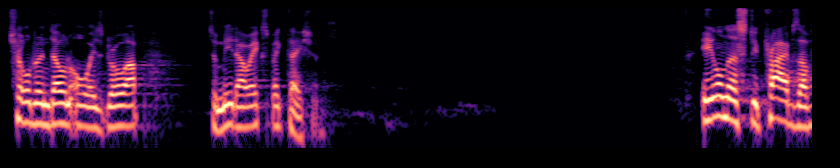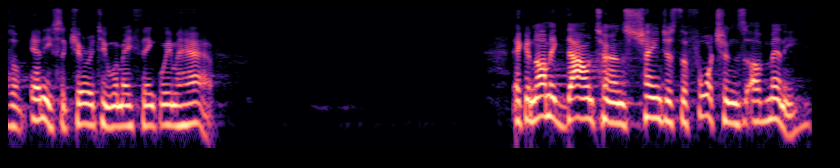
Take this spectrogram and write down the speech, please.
Children don't always grow up to meet our expectations. Illness deprives us of any security we may think we may have. Economic downturns changes the fortunes of many.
